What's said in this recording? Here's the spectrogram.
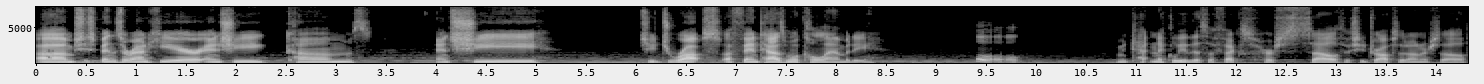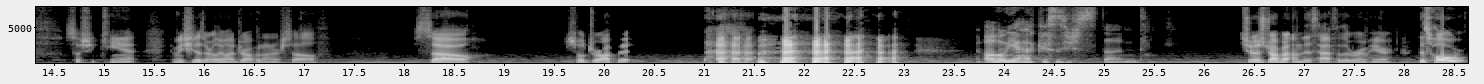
Um, she spins around here and she comes and she she drops a phantasmal calamity. Oh. I mean, technically, this affects herself if she drops it on herself. So she can't. I mean, she doesn't really want to drop it on herself. So she'll drop it. Oh yeah, because you're stunned. She'll just drop it on this half of the room here. This whole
